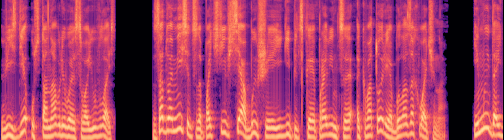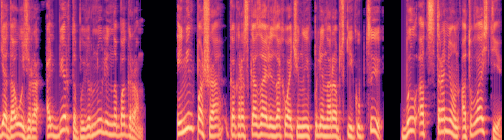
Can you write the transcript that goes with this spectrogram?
везде устанавливая свою власть. За два месяца почти вся бывшая египетская провинция Экватория была захвачена, и мы, дойдя до озера Альберта, повернули на Баграм. Эмин Паша, как рассказали захваченные в плен арабские купцы, был отстранен от власти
